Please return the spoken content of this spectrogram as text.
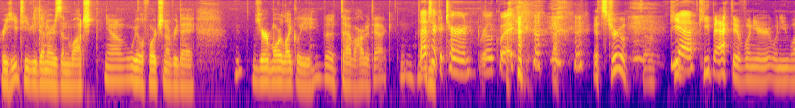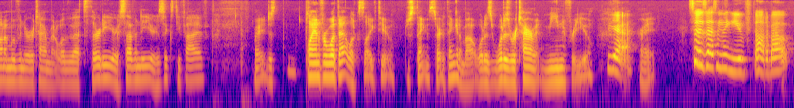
reheat TV dinners and watch, you know, Wheel of Fortune every day, you're more likely to have a heart attack. that took a turn real quick It's true. So keep, Yeah. keep active when you're when you want to move into retirement, whether that's 30 or 70 or 65. Right. Just plan for what that looks like too. Just think, start thinking about what is what does retirement mean for you. yeah Right. so is that something you've thought about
